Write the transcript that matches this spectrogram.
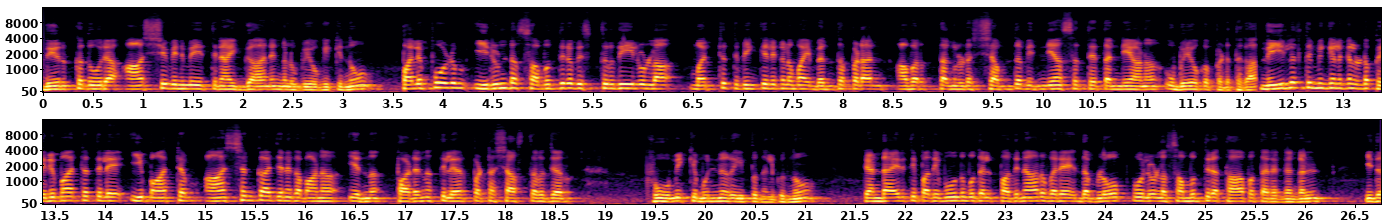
ദീർഘദൂര ആശയവിനിമയത്തിനായി ഗാനങ്ങൾ ഉപയോഗിക്കുന്നു. പലപ്പോഴും ഇരുണ്ട സമുദ്ര വിസ്തൃതിയിലുള്ള മറ്റു തിമിംഗലുകളുമായി ബന്ധപ്പെടാൻ അവർ തങ്ങളുടെ ശബ്ദവിന്യാസത്തെ തന്നെയാണ് ഉപയോഗപ്പെടുത്തുക. നീല നീലത്തിമിംഗലങ്ങളുടെ പെരുമാറ്റത്തിലെ ഈ മാറ്റം ആശങ്കാജനകമാണ് എന്ന് പഠനത്തിലേർപ്പെട്ട ശാസ്ത്രജ്ഞർ ഭൂമിക്ക് മുന്നറിയിപ്പ് നൽകുന്നു. രണ്ടായിരത്തി പതിമൂന്ന് മുതൽ പതിനാറ് വരെ ദ ബ്ലോക്ക് പോലുള്ള സമുദ്ര താപ തരംഗങ്ങൾ ഇത്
